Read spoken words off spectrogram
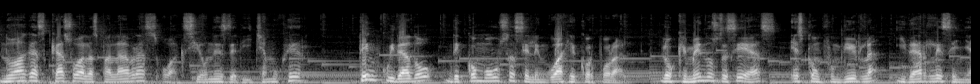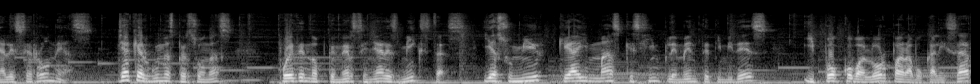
no hagas caso a las palabras o acciones de dicha mujer. Ten cuidado de cómo usas el lenguaje corporal. Lo que menos deseas es confundirla y darle señales erróneas, ya que algunas personas pueden obtener señales mixtas y asumir que hay más que simplemente timidez y poco valor para vocalizar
